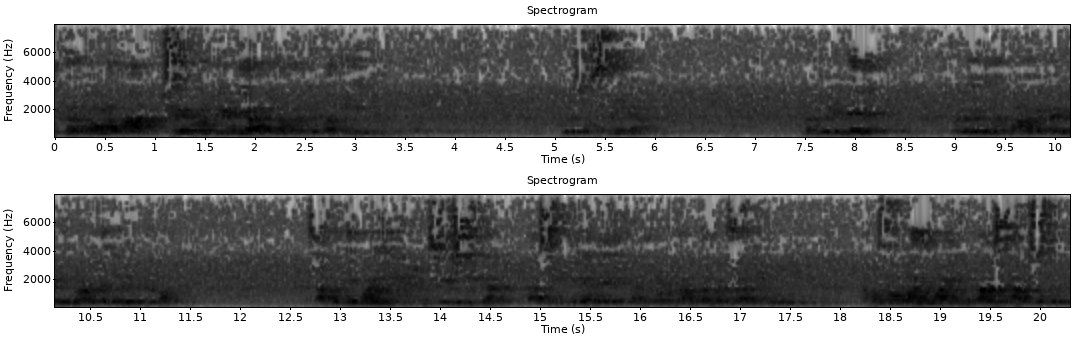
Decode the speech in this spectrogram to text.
ഇത്രത്തോളം ആക്ഷേപത്തിനിടയാകുന്ന ഒരു പദ്ധതി ഒരു സ്വസ്ഥയില്ല നമ്മുടെ വീടിന്റെ ഒരു നിർമ്മാണഘട്ടം കഴിയുമ്പോൾ അടുത്ത കഴിയിട്ടുള്ള സാമ്പത്തികമായി ശേഷിയില്ല. കാശ് കിട്ടിയാലേ അതിനോട് നടത്താൻ സാധിക്കുള്ളൂ അപ്പൊ സ്വാഭാവികമായും കാശിന് ആവശ്യപ്പെടും.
